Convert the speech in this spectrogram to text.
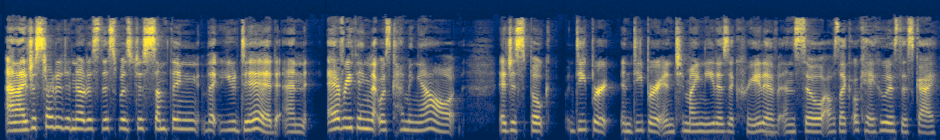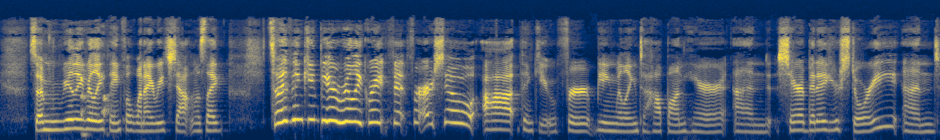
And I just started to notice this was just something that you did, and everything that was coming out, it just spoke deeper and deeper into my need as a creative. And so I was like, okay, who is this guy? So I'm really, really thankful when I reached out and was like, so I think you'd be a really great fit for our show. Uh, thank you for being willing to hop on here and share a bit of your story and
